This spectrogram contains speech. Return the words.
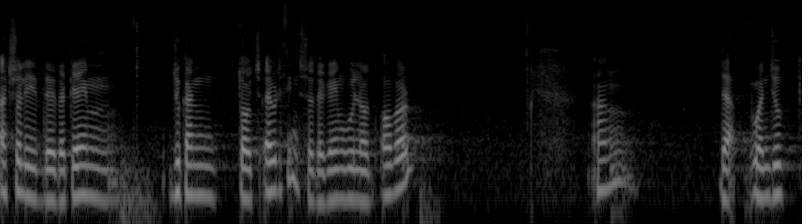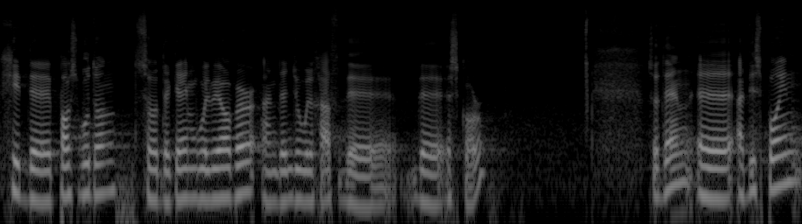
actually the, the game, you can touch everything, so the game will not over. And yeah, when you hit the pause button, so the game will be over, and then you will have the, the score. So then, uh, at this point,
